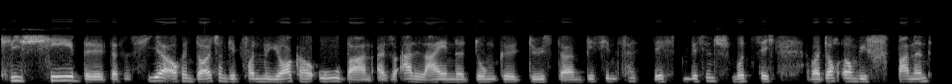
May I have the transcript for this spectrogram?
Klischeebild, das es hier auch in Deutschland gibt von New Yorker U-Bahn, also alleine, dunkel, düster, ein bisschen bisschen versifft, ein bisschen schmutzig, aber doch irgendwie spannend.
